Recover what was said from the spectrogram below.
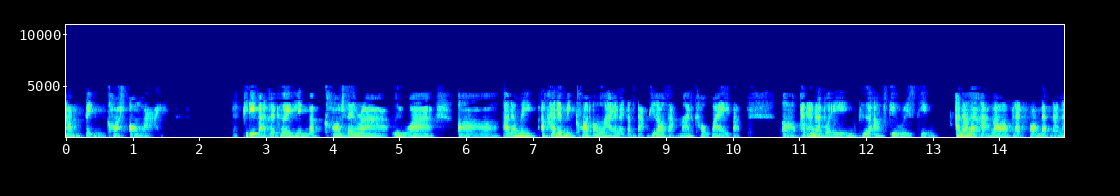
ทำเป็นคอร์สออนไลน์พี่ทิพย์อาจจะเคยเห็นแบบ Coursera หรือว่า Udemy academic คอร์สออนไลน์อะไรต่างๆ ที่เราสามารถเข้าไปแบบ พัฒนาตัวเองเพื่อ up skill reskill อันนั้นแหละค่ะ เราเอาแพลตฟอร์มแบบนั้น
